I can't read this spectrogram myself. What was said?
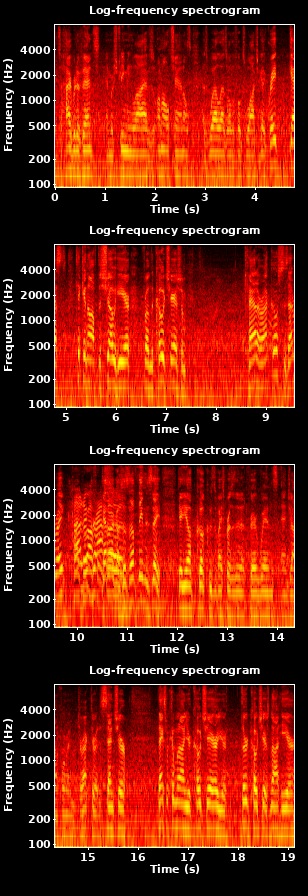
It's a hybrid event, and we're streaming live on all channels, as well as all the folks watching. Got a great guest kicking off the show here from the co-chairs from Cartografos, is that right? Cartografos. Cartografos, that's a tough name to say. Danielle Cook, who's the Vice President at Fairwinds, and John Forman, Director at Accenture. Thanks for coming on, your co-chair, your third co-chair is not here,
